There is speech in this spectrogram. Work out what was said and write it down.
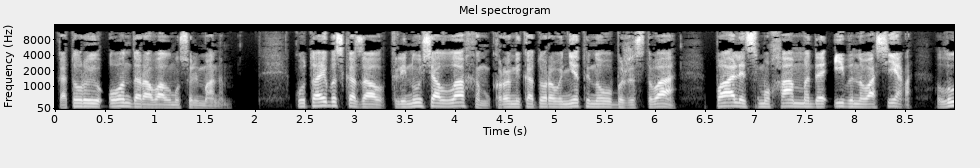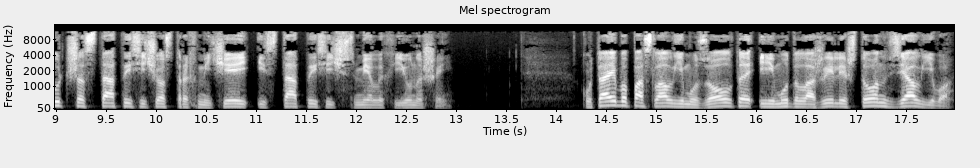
которую он даровал мусульманам. Кутайба сказал, «Клянусь Аллахом, кроме которого нет иного божества, палец Мухаммада ибн Васия лучше ста тысяч острых мечей и ста тысяч смелых юношей». Кутайба послал ему золото, и ему доложили, что он взял его.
